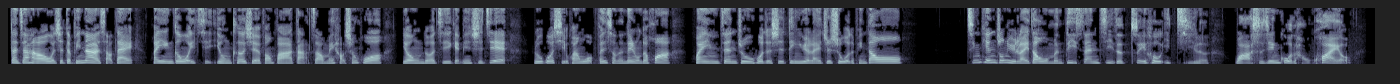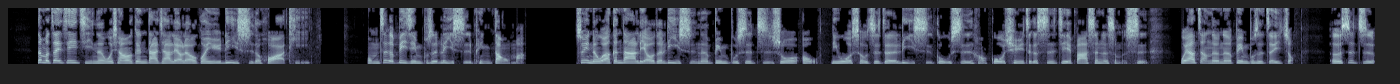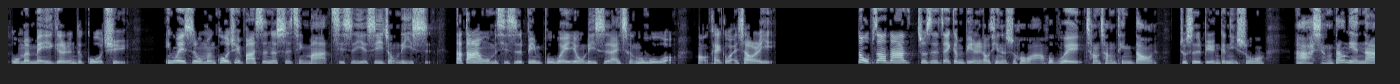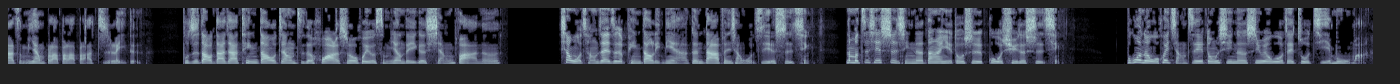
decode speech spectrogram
大家好，我是德皮娜小戴，欢迎跟我一起用科学方法打造美好生活，用逻辑改变世界。如果喜欢我分享的内容的话，欢迎赞助或者是订阅来支持我的频道哦。今天终于来到我们第三季的最后一集了，哇，时间过得好快哦。那么在这一集呢，我想要跟大家聊聊关于历史的话题。我们这个毕竟不是历史频道嘛。所以呢，我要跟大家聊的历史呢，并不是指说哦，你我熟知的历史故事，哈，过去这个世界发生了什么事。我要讲的呢，并不是这一种，而是指我们每一个人的过去，因为是我们过去发生的事情嘛，其实也是一种历史。那当然，我们其实并不会用历史来称呼哦，好，开个玩笑而已。那我不知道大家就是在跟别人聊天的时候啊，会不会常常听到？就是别人跟你说啊，想当年呐，怎么样，巴拉巴拉巴拉之类的，不知道大家听到这样子的话的时候，会有什么样的一个想法呢？像我常在这个频道里面啊，跟大家分享我自己的事情。那么这些事情呢，当然也都是过去的事情。不过呢，我会讲这些东西呢，是因为我有在做节目嘛。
